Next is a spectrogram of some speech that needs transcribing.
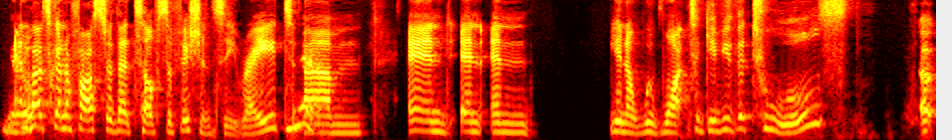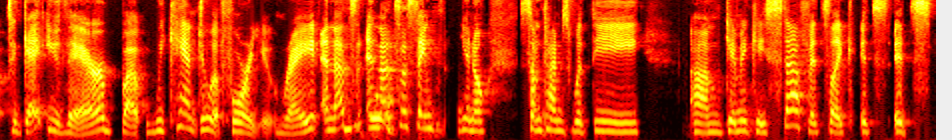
You know? And that's going to foster that self-sufficiency, right? Yeah. Um, and, and, and, you know, we want to give you the tools uh, to get you there but we can't do it for you right? And that's and that's the same you know sometimes with the um, gimmicky stuff it's like it's it's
